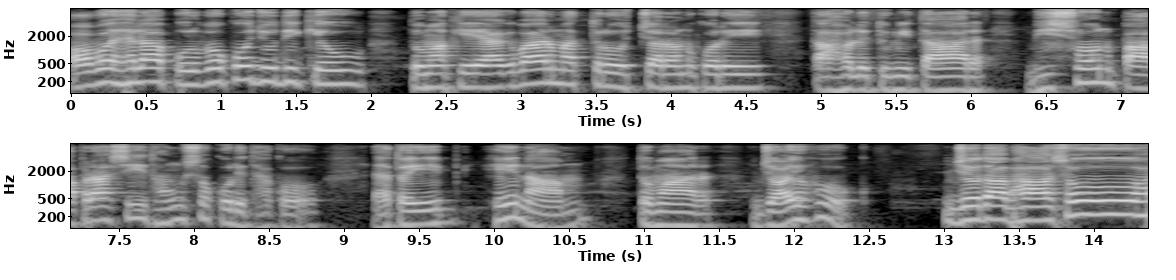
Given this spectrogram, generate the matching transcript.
অবহেলাপূর্বকও যদি কেউ তোমাকে একবার মাত্র উচ্চারণ করে, তাহলে তুমি তার ভীষণ পাপরাশি ধ্বংস করে থাকো। এতএব হে নাম, তোমার জয় হোক। যদাভাসোহ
